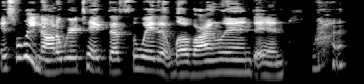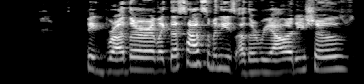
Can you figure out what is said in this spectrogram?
It's really not a weird take. That's the way that Love Island and Big Brother, like that's how some of these other reality shows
